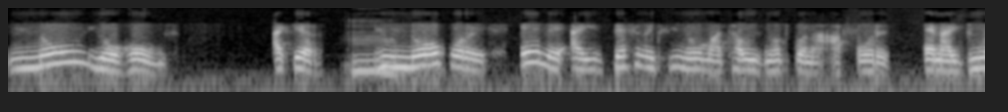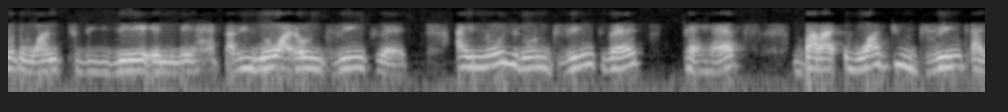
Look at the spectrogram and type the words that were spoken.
know your host. Akere, mm. you know for it. I definitely know Matau is not gonna afford it. And I do not want to be there and but you know I don't drink that. I know you don't drink that, perhaps, but I, what you drink, I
